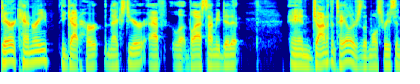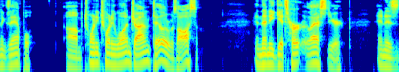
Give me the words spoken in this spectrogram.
Derrick Henry, he got hurt the next year after the last time he did it, and Jonathan Taylor is the most recent example. Um, 2021, Jonathan Taylor was awesome, and then he gets hurt last year, and his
